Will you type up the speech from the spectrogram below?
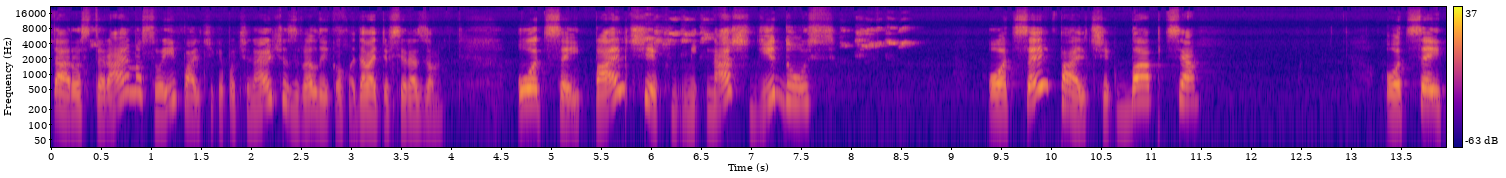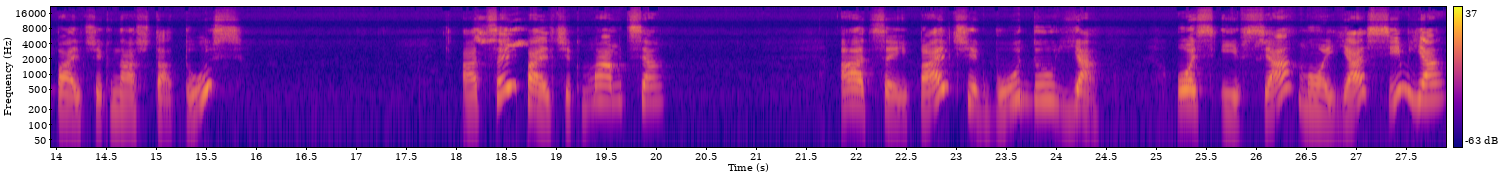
та розтираємо свої пальчики, починаючи з великого. Давайте всі разом. Оцей пальчик наш дідусь. Оцей пальчик бабця. Оцей пальчик наш татусь. А цей пальчик мамця. А цей пальчик буду я. Ось і вся моя сім'я.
